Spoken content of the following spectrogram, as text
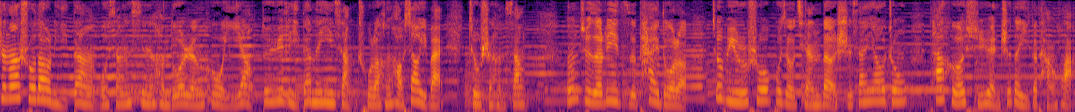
实呢，说到李诞，我相信很多人和我一样，对于李诞的印象，除了很好笑以外，就是很丧。能举的例子太多了，就比如说不久前的《十三邀》中，他和徐远之的一个谈话。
